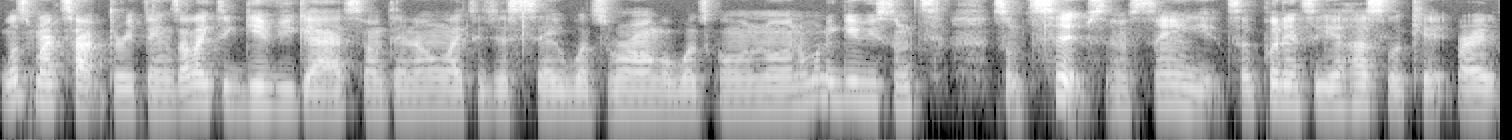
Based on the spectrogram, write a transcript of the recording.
What's my top three things? I like to give you guys something. I don't like to just say what's wrong or what's going on. I want to give you some some tips. I'm saying it to put into your hustler kit, right?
